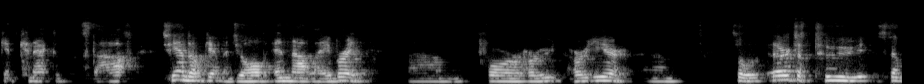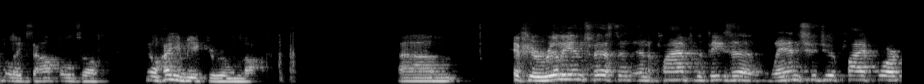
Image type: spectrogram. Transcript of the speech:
get connected with staff. She ended up getting a job in that library um, for her her year. Um, so there are just two simple examples of you know how you make your own luck. Um, if you're really interested in applying for the visa, when should you apply for it?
